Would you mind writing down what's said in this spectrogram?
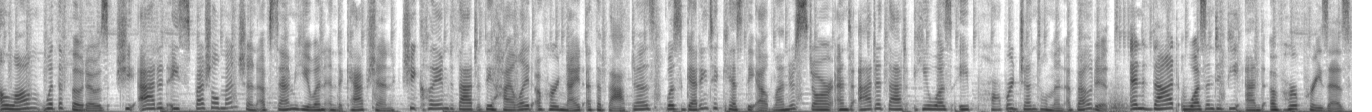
Along with the photos, she added a special mention of Sam Heughan in the caption. She claimed that the highlight of her night at the BAFTAs was getting to kiss the Outlander star and added that he was a proper gentleman about it. And that wasn't the end of her praises.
